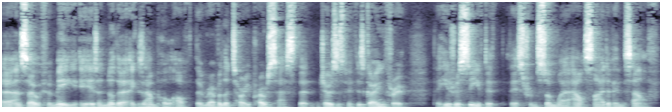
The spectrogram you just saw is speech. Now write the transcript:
Uh, and so for me, it is another example of the revelatory process that Joseph Smith is going through, that he's received this from somewhere outside of himself,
